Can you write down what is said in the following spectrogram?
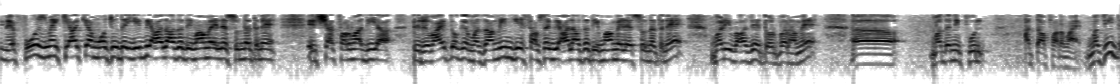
محفوظ میں کیا کیا موجود ہے یہ بھی اعلیٰ حضرت امام علیہ سنت نے ارشاد فرما دیا۔ پھر روایتوں کے مضامین کے حساب سے بھی اعلیٰ حضرت امام علیہ سنت نے بڑی واضح طور پر ہمیں مدنی پھول عطا فرمائے۔ مزید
